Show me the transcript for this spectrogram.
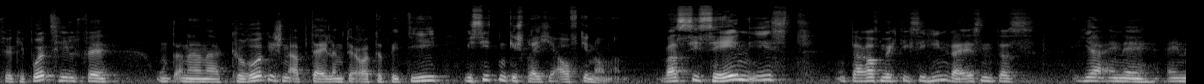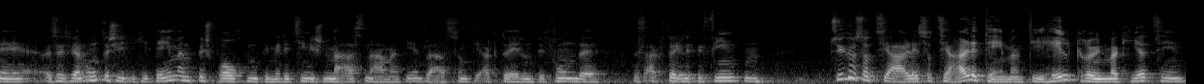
für Geburtshilfe und an einer chirurgischen Abteilung der Orthopädie Visitengespräche aufgenommen. Was Sie sehen ist, und darauf möchte ich Sie hinweisen, dass hier eine, eine, also es werden unterschiedliche Themen besprochen, die medizinischen Maßnahmen, die Entlassung, die aktuellen Befunde, das aktuelle Befinden. Psychosoziale, soziale Themen, die hellgrün markiert sind,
